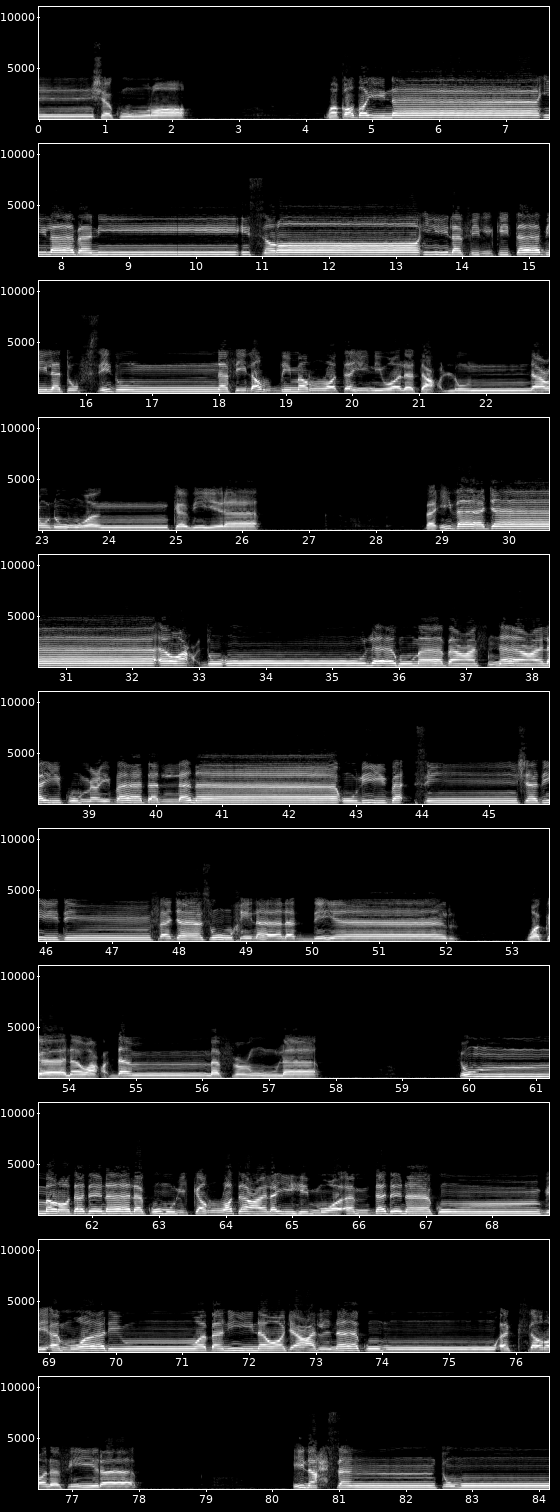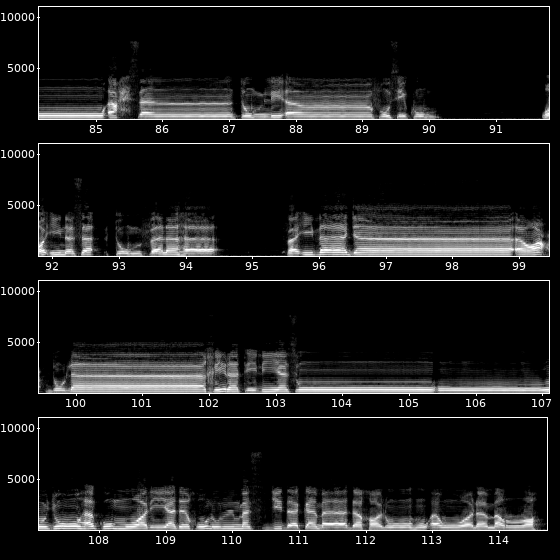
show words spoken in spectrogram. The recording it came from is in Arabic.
شكورا وقضينا إلى بني اسرائيل في الكتاب لتفسدن في الأرض مرتين ولتعلن علوا كبيرا. فإذا جاء وعد أولاهما بعثنا عليكم عبادا لنا أولي بأس شديد فجاسوا خلال الديار وكان وعدا مفعولا ثم رددنا لكم الكرة عليهم وأمددناكم بأموال وبنين وجعلناكم أكثر نفيرا إن أحسنتم أحسنتم لأنفسكم وإن سأتم فلها فإذا جاء وعد الآخرة ليسوءوا وجوهكم وليدخلوا المسجد كما دخلوه أول مرة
